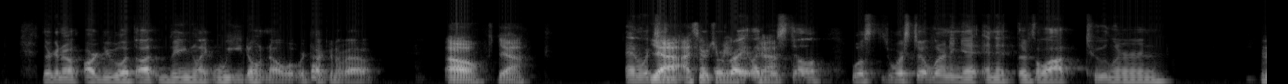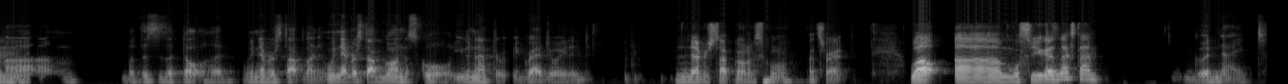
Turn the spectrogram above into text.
they're gonna argue with us being like we don't know what we're talking about. Oh yeah, and which yeah, is, I see what you mean. Right, like yeah. we're still we're, we're still learning it, and it there's a lot to learn. Mm-hmm. Um, but this is adulthood. We never stop learning. We never stop going to school, even after we graduated. Never stop going to school. That's right. Well, um, we'll see you guys next time. Good night.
